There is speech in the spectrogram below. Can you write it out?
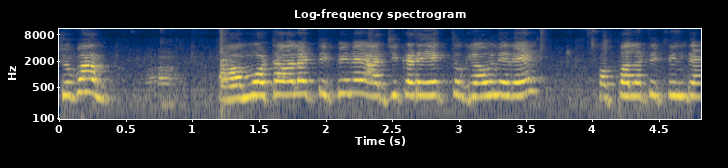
शुभम मोठा मोठावाला टिफिन आहे. आजीकडे एक तो घेऊन ये रे. पप्पाला टिफिन द्या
